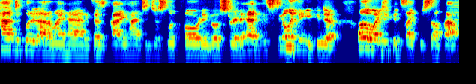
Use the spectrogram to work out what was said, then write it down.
had to put it out of my head because I had to just look forward and go straight ahead it's the only thing you can do. Otherwise, you can psych yourself out.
